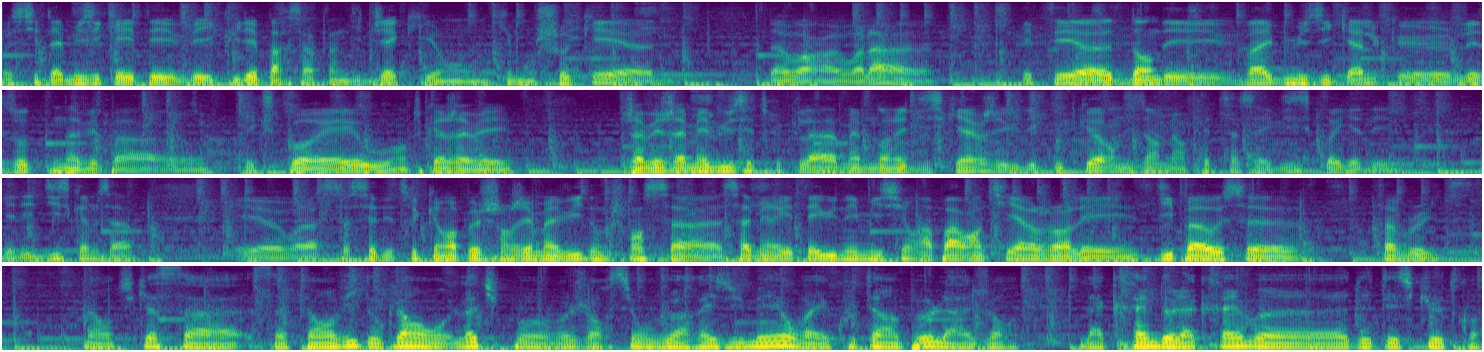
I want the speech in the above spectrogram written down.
aussi de la musique a été véhiculée par certains DJ qui ont qui m'ont choqué d'avoir voilà euh, dans des vibes musicales que les autres n'avaient pas euh, explorées ou en tout cas j'avais j'avais jamais vu ces trucs là même dans les disquaires j'ai eu des coups de cœur en me disant mais en fait ça ça existe quoi. Il y a des y a des disques comme ça. Et euh, voilà ça c'est des trucs qui ont un peu changé ma vie. Donc je pense que ça, ça méritait une émission à part entière genre les deep house favorites en tout cas, ça, ça fait envie. Donc là, là, tu peux, genre, si on veut résumer, on va écouter un peu la, genre, la crème de la crème euh, de tes scuds, quoi.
